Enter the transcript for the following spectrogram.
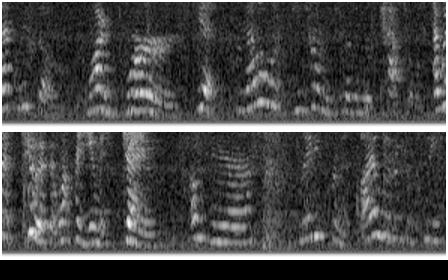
Exactly so. My word. Yes, Prunella was determined to live in this castle. I would have too if it weren't for you, Miss James. Oh dear. Lady Plymouth, I alerted the police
